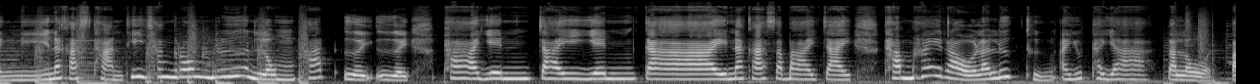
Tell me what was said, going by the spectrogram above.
ห่งนี้นะคะ สถานที่ช่างร่มรื่นลมพัดเอื่อยเอื่อยๆ พาเย็นใจเย็นกายนะคะ สบายใจทำให้เราระลึกถึงอยุธยาตลอดไป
